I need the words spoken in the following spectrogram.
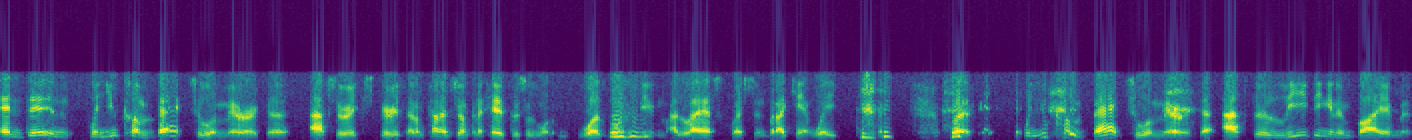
And then when you come back to America after experience, and I'm kind of jumping ahead. This was was going mm-hmm. to be my last question, but I can't wait. but when you come back to America after leaving an environment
